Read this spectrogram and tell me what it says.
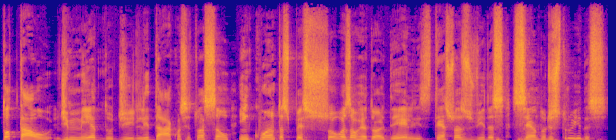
total de medo de lidar com a situação, enquanto as pessoas ao redor deles têm as suas vidas sendo destruídas.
